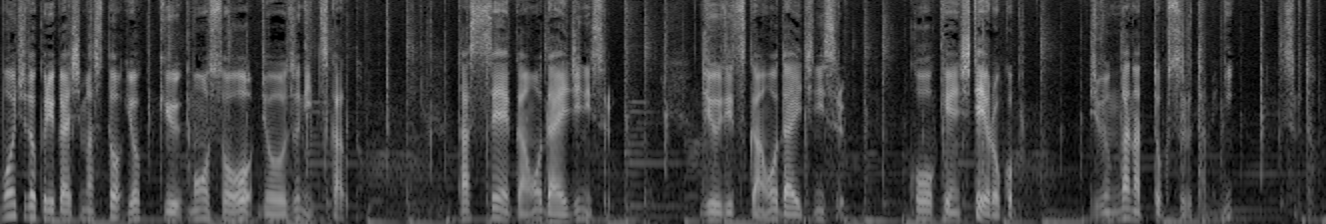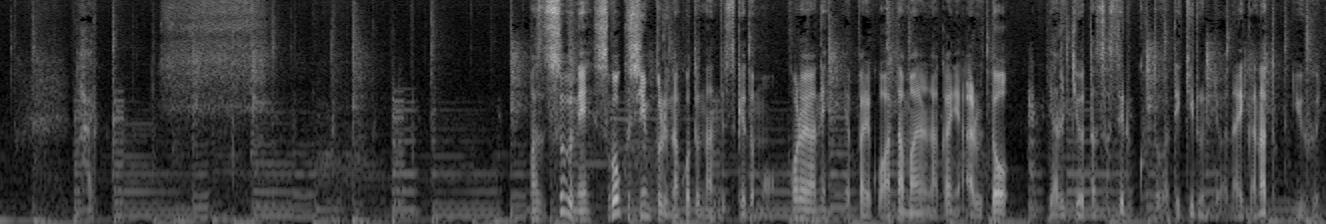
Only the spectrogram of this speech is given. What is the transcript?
もう一度繰り返しますと欲求妄想を上手に使うと。達成感を大事にする。充実感を第一にする。貢献して喜ぶ。自分が納得するためにすると。はい。まずすぐねすごくシンプルなことなんですけどもこれはねやっぱりこう頭の中にあるとやる気を出させることができるんではないかなというふうに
